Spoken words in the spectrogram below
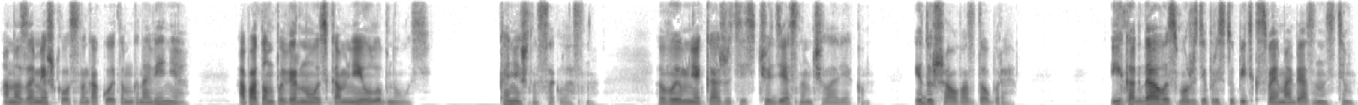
Она замешкалась на какое-то мгновение, а потом повернулась ко мне и улыбнулась. «Конечно, согласна. Вы мне кажетесь чудесным человеком, и душа у вас добрая. И когда вы сможете приступить к своим обязанностям?»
